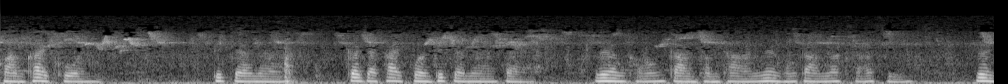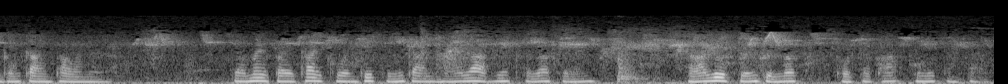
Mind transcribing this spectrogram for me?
ความค่ายควร พิจารณา ก็จะค่ายควรพิจารณาแต่ เรื่องของการทำทาน เรื่องของการรักษาศีลเรื่องของการภาวนา จะไม่ไปค่ายควรคิดถึงการหาลาบยศสรรเสริญหารูปเสียงกลิ่นรสโผฏฐะชนิดต่างๆ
